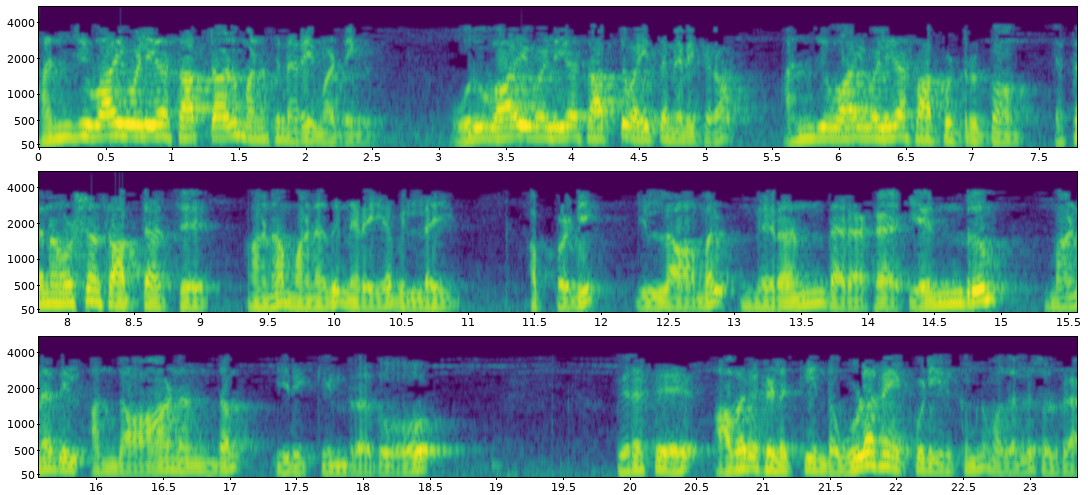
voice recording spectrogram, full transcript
அஞ்சு வாய் வழியா சாப்பிட்டாலும் மனசு நிறைய மாட்டேங்குது. ஒரு வாய் வழியா சாப்பிட்டு வயிற்ற நிறைக்கிறோம். அஞ்சு வாய் வழியா சாப்பிட்டு இருக்கோம் எத்தனை வருஷம் சாப்பிட்டாச்சு? ஆனா மனது நிறையவில்லை. அப்படி இல்லாமல் நிரந்தரக. என்றும் மனதில் அந்த ஆனந்தம் இருக்கின்றதோ பிறகு அவர்களுக்கு இந்த உலகம் எப்படி இருக்கும்னு முதல்ல சொல்ற.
